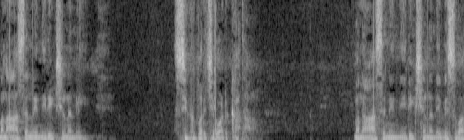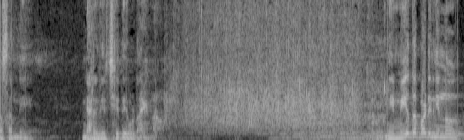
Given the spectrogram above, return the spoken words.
మన ఆశల్ని నిరీక్షణని సిగ్గుపరిచేవాడు కాదు. మన ఆశని నిరీక్షణని విశ్వాసాన్ని నెరవేర్చే దేవుడు ఆయన. నీ మీద పడి నిన్ను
